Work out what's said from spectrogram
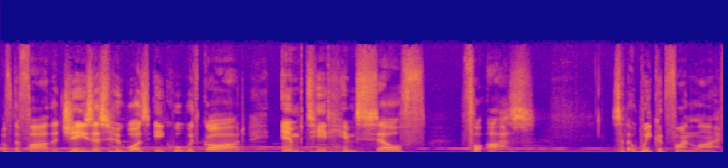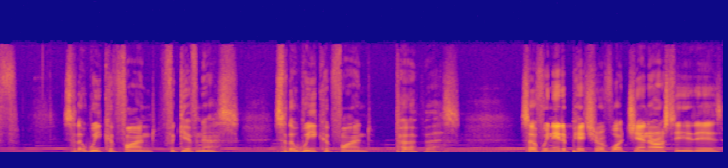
of the Father. Jesus, who was equal with God, emptied himself for us so that we could find life, so that we could find forgiveness, so that we could find purpose. So if we need a picture of what generosity it is,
